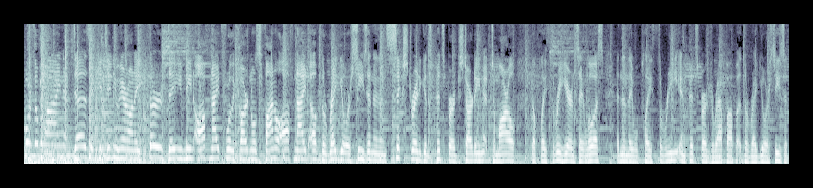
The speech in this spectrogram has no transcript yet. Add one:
Sports Line does it continue here on a Thursday evening off night for the Cardinals. Final off night of the regular season, and then six straight against Pittsburgh starting tomorrow. They'll play three here in St. Louis, and then they will play three in Pittsburgh to wrap up the regular season.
